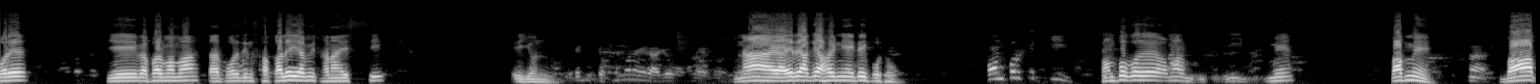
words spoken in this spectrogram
করে যে এই ব্যাপার মামা তারপরের দিন সকালেই আমি থানায় এসেছি। এই জন্য। না এর আগে হয়নি এটাই প্রথম। সম্পর্কে কি? সম্পর্ক আমার মেয়ে বাপ মেয়ে। হ্যাঁ। বাপ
